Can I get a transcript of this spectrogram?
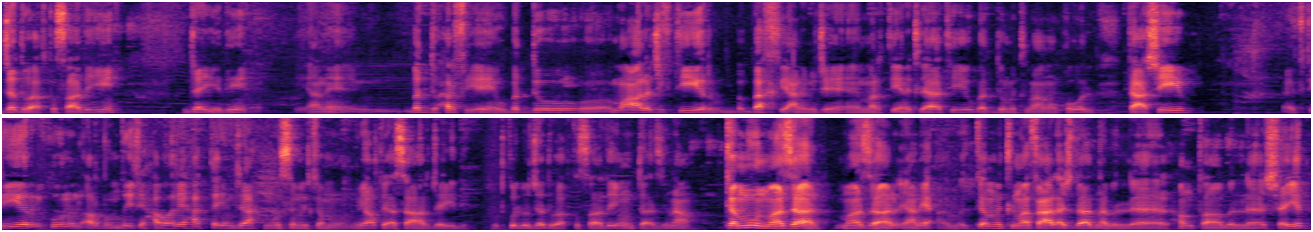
جدوى اقتصادية جيدة. يعني بده حرفي إيه وبده معالجة كتير بخ يعني بيجي مرتين ثلاثة وبده مثل ما بنقول تعشيب. كتير يكون الأرض نظيفة حواليه حتى ينجح موسم الكمون ويعطي أسعار جيدة وتكون له جدوى اقتصادية ممتازة. نعم. كمون ما زال ما زال يعني مثل ما فعل أجدادنا بالحنطة بالشعير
